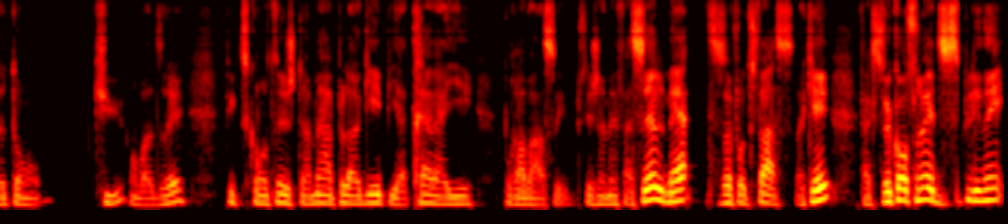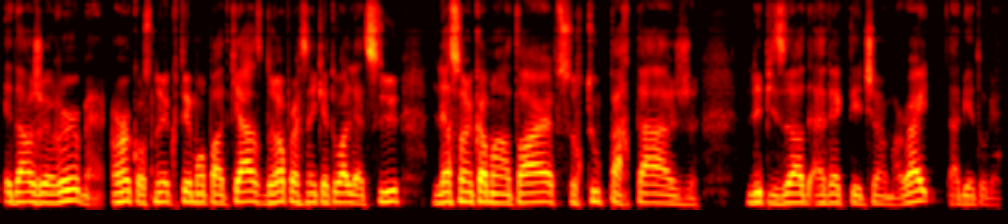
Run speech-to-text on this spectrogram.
de ton cul, on va le dire, puis que tu continues justement à plugger puis à travailler pour avancer. C'est jamais facile, mais c'est ça qu'il faut que tu fasses. OK? Fait que si tu veux continuer à être discipliné et dangereux, ben, un, continue à écouter mon podcast, drop un 5 étoiles là-dessus, laisse un commentaire, surtout partage l'épisode avec tes chums. All right? À bientôt, gang.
